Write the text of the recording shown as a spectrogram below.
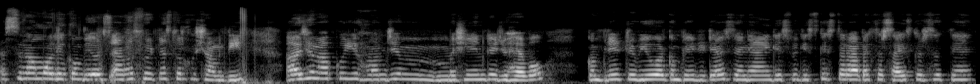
असलम व्यूअर्स एमएस फिटनेस पर खुश आमदीद आज हम आपको ये होम जिम मशीन के जो है वो कंप्लीट रिव्यू और कंप्लीट डिटेल्स देने आएँगे। इस पर किस किस तरह आप एक्सरसाइज कर सकते हैं?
